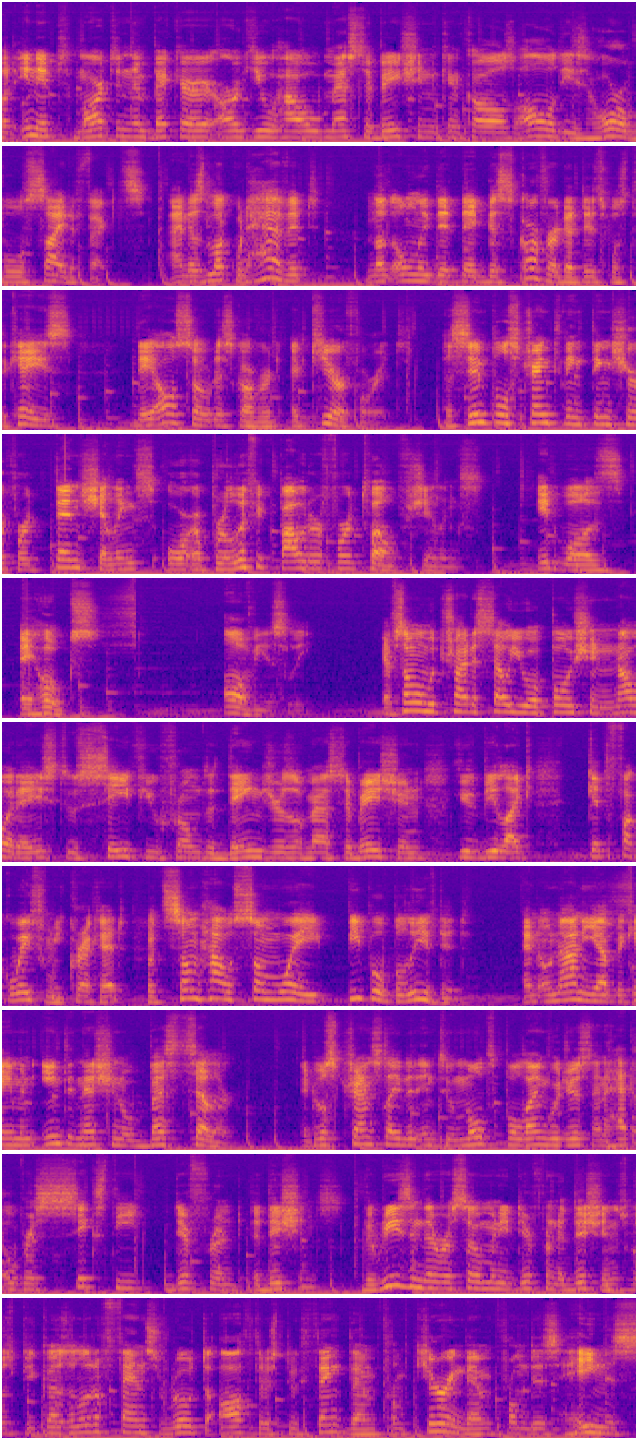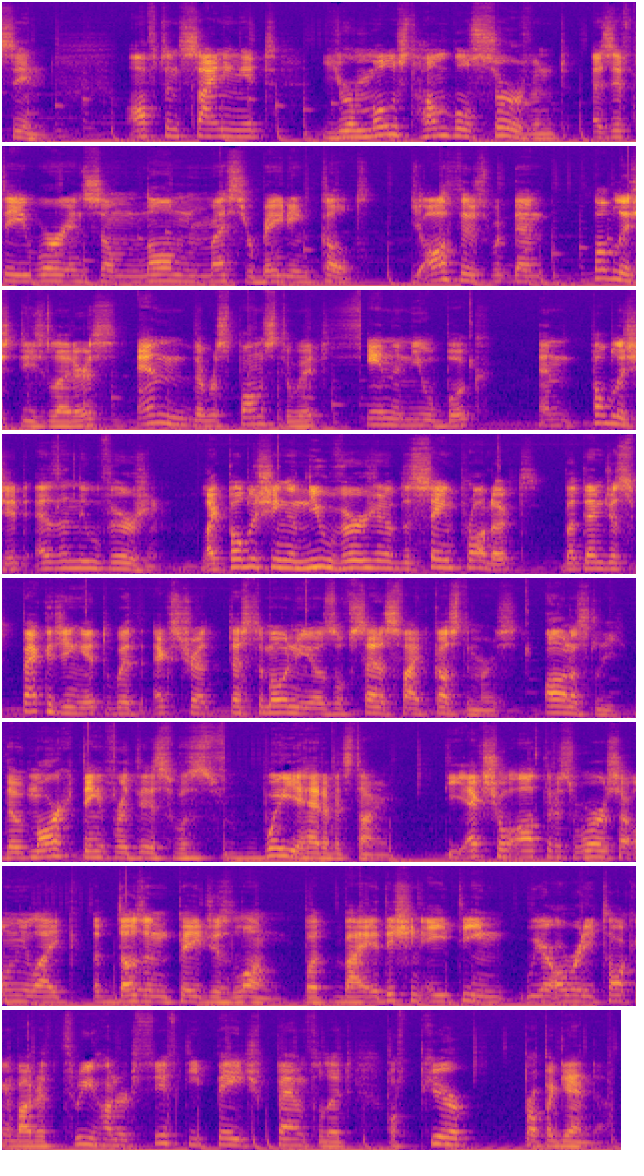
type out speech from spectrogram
But in it, Martin and Becker argue how masturbation can cause all these horrible side effects. And as luck would have it, not only did they discover that this was the case, they also discovered a cure for it. A simple strengthening tincture for 10 shillings or a prolific powder for 12 shillings. It was a hoax. Obviously. If someone would try to sell you a potion nowadays to save you from the dangers of masturbation, you'd be like, get the fuck away from me, crackhead. But somehow, someway, people believed it. And Onania became an international bestseller. It was translated into multiple languages and had over 60 different editions. The reason there were so many different editions was because a lot of fans wrote the authors to thank them from curing them from this heinous sin, often signing it your most humble servant as if they were in some non-masturbating cult. The authors would then publish these letters and the response to it in a new book and publish it as a new version. Like publishing a new version of the same product but then just packaging it with extra testimonials of satisfied customers. Honestly, the marketing for this was way ahead of its time. The actual author's words are only like a dozen pages long, but by edition 18 we are already talking about a 350 page pamphlet of pure propaganda.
